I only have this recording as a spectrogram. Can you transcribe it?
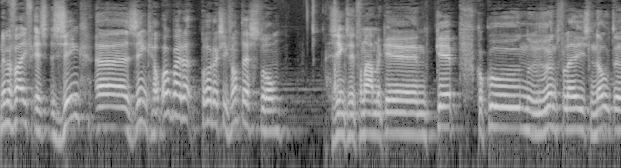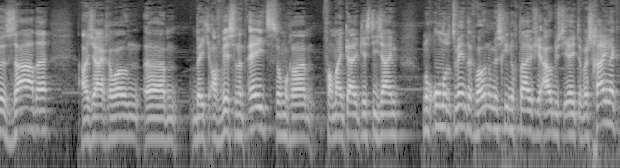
Nummer 5 is zink. Uh, zink helpt ook bij de productie van testosteron. Zink zit voornamelijk in kip, kalkoen, rundvlees, noten, zaden. Als jij gewoon um, een beetje afwisselend eet, sommige van mijn kijkers die zijn nog onder de 20, wonen misschien nog thuis. Je ouders die eten waarschijnlijk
